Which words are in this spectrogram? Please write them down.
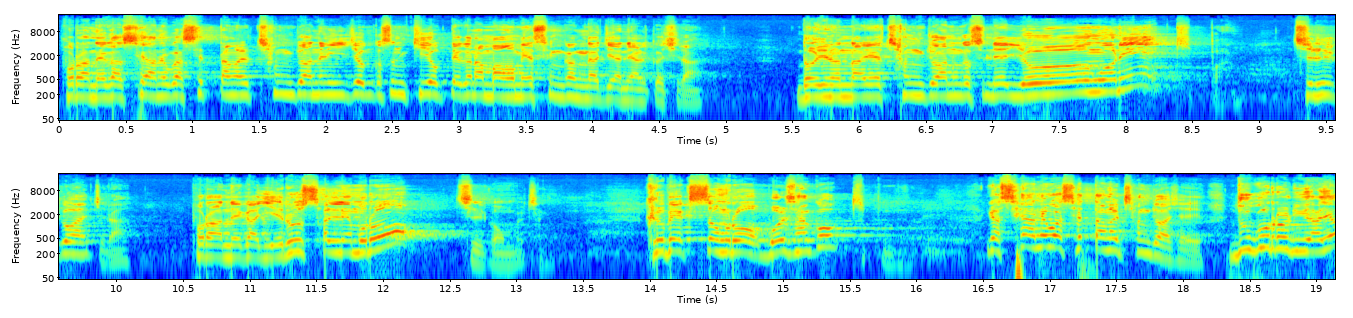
보라 내가 새 하늘과 새 땅을 창조하는 이전 것은 기억되거나 마음에 생각나지 아니할 것이라 너희는 나의 창조하는 것을 내 영원히 즐거워할지라. 보라 내가 예루살렘으로 즐거움을 창 그 백성으로 뭘 삼고? 기쁨. 그러니까 새 하늘과 새 땅을 창조하셔요. 누구를 위하여?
